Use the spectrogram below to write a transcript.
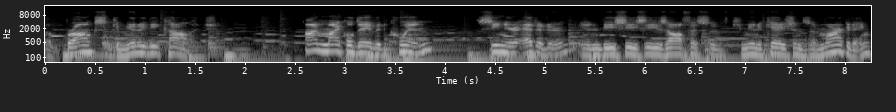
of Bronx Community College. I'm Michael David Quinn, Senior Editor in BCC's Office of Communications and Marketing.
